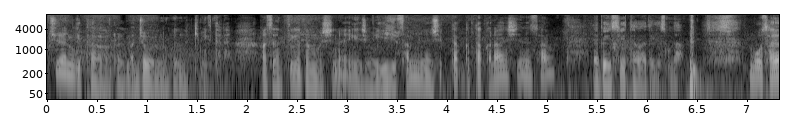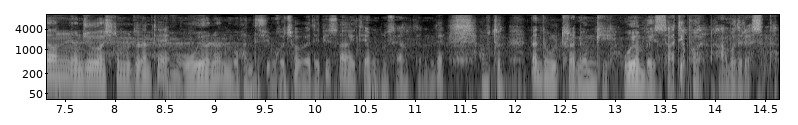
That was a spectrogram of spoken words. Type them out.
찌른 기타를 만져보는 그런 느낌이 있잖아요. 아산 띵게던 머신에 이게 지금 23년식 따끈따끈한 신상 베이스 기타가 되겠습니다. 뭐 사연 연주하시는 분들한테 뭐 오연은 뭐 반드시 거쳐가야 될 필수 아이템으로 생각되는데 아무튼 밴드 울트라 명기 오연 베이스 아틱펄 아 모델이었습니다.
